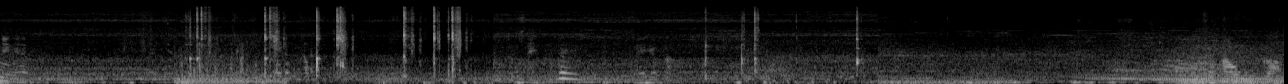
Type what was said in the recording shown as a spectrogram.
หนึ่งครับใส่กระเพราใส่ใส่กระเพรา กะเพราหมูกรอบ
